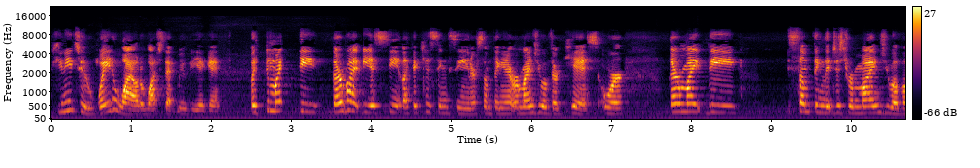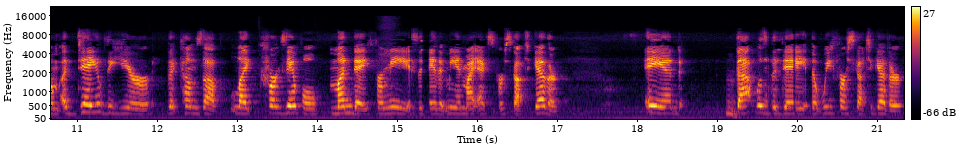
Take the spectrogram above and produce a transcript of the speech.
you need to wait a while to watch that movie again. But you might see, there might be a scene, like a kissing scene or something, and it reminds you of their kiss, or there might be something that just reminds you of them, a day of the year that comes up. Like, for example, Monday for me is the day that me and my ex first got together. And hmm. that was the day that we first got together.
